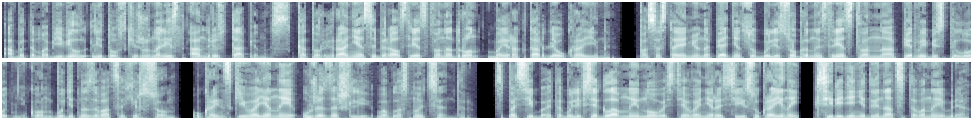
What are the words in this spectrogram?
Об этом объявил литовский журналист Андрюс Тапинес, который ранее собирал средства на дрон «Байрактар» для Украины. По состоянию на пятницу были собраны средства на первый беспилотник, он будет называться «Херсон». Украинские военные уже зашли в областной центр. Спасибо, это были все главные новости о войне России с Украиной к середине 12 ноября.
